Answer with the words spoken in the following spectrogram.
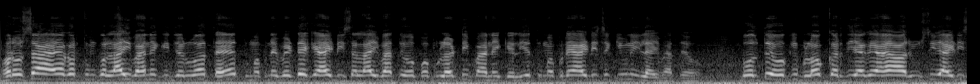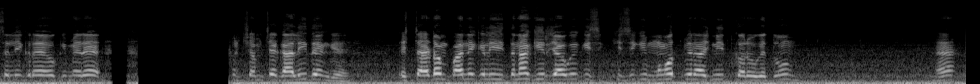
भरोसा है, अगर तुमको लाइव आने की ज़रूरत है, तुम अपने बेटे के आईडी से लाइव आते हो पॉपुलरिटी पाने के लिए, तुम अपने आईडी से क्यों नहीं लाइव आते हो? बोलते हो कि ब्लॉक कर दिया गया है, और उसी आईडी से लिख रहे हो कि मेरे कुछ चमचे गाली देंगे। स्टार्टम पाने के लिए इतना गिर जाओगे कि किसी की मौत पे राजनीति करोगे तुम, हैं?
